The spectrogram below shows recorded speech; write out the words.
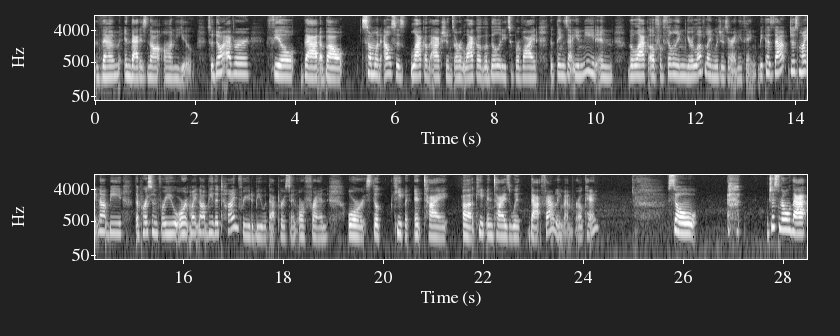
them and that is not on you. So don't ever feel bad about someone else's lack of actions or lack of ability to provide the things that you need and the lack of fulfilling your love languages or anything because that just might not be the person for you or it might not be the time for you to be with that person or friend or still keep it tight uh, keep in ties with that family member, okay? So just know that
